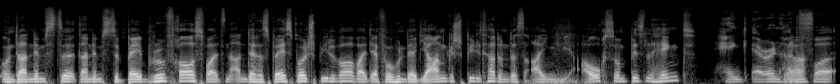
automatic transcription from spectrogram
und dann nimmst du, dann nimmst du Babe Ruth raus, weil es ein anderes Baseballspiel war, weil der vor 100 Jahren gespielt hat und das eigentlich auch so ein bisschen hängt. Hank Aaron Ja. hat vor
